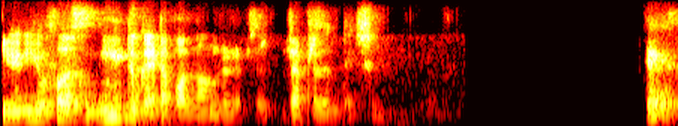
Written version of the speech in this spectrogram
You, you first need to get a polynomial repre- representation. Okay.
